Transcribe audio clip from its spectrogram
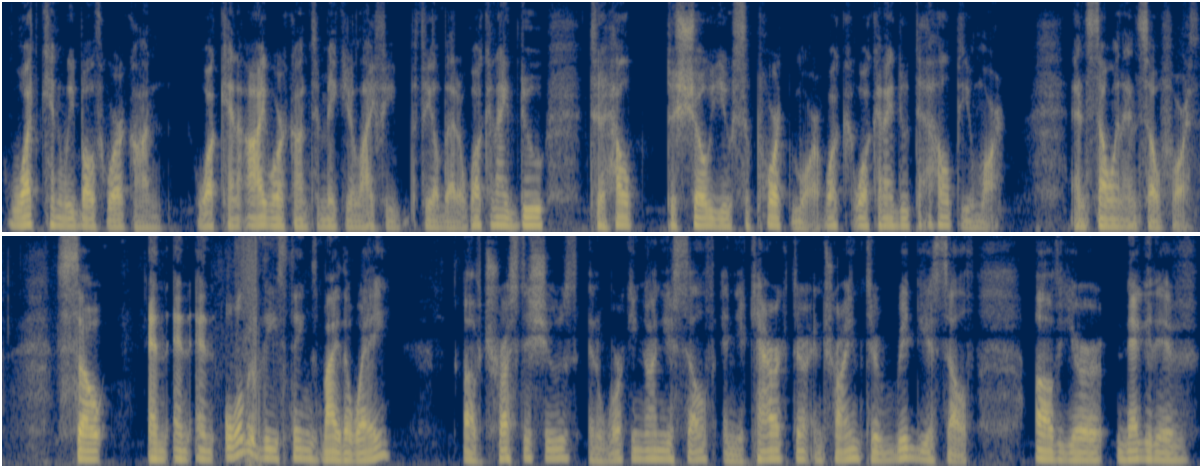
what can we both work on? What can I work on to make your life feel better? What can I do to help to show you support more? What what can I do to help you more? And so on and so forth. So and and and all of these things by the way of trust issues and working on yourself and your character and trying to rid yourself of your negative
